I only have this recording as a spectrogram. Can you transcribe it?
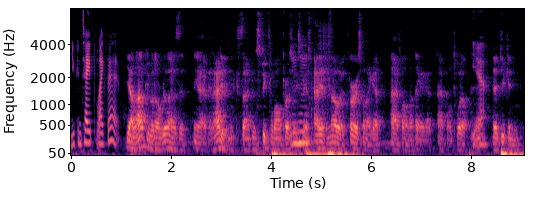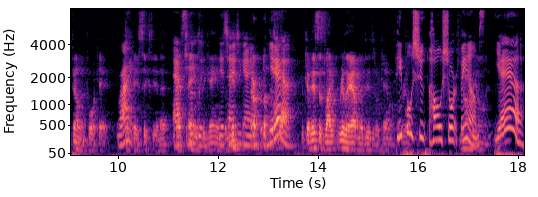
you can tape like that. Yeah, a lot of people don't realize that. Yeah, and I didn't because I can speak from my own personal mm-hmm. experience. I didn't know at first when I got iPhone. I think I got iPhone 12. Yeah, that you can film in 4K, right? 4K 60, and that, that changed the game. It changed the game. yeah, because this is like really having a digital camera. People real. shoot whole short films. No, yeah,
